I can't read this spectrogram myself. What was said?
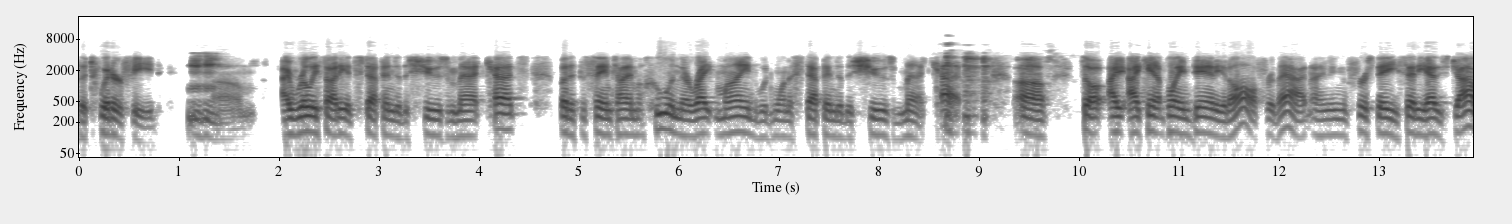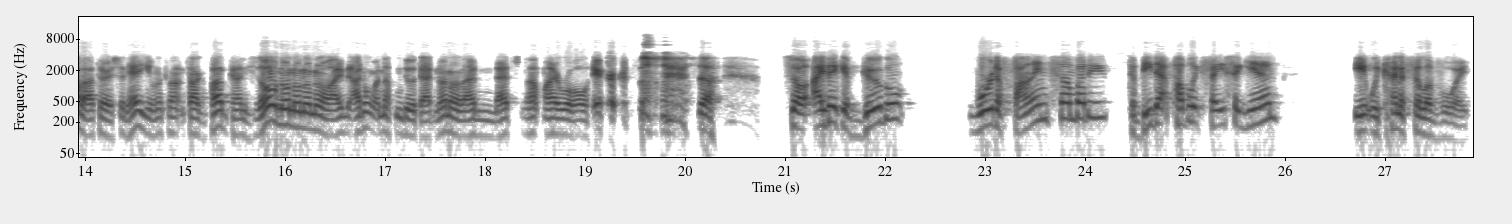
the Twitter feed. Mm-hmm. Um, I really thought he'd step into the shoes of Matt Cutts, but at the same time, who in their right mind would want to step into the shoes of Matt Cutts? uh, so I, I can't blame Danny at all for that. I mean, the first day he said he had his job out there, I said, "Hey, you want to come out and talk PubCon?" He says, "Oh no, no, no, no, I, I don't want nothing to do with that. No, no, I, that's not my role here." so, so I think if Google were to find somebody to be that public face again, it would kind of fill a void.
